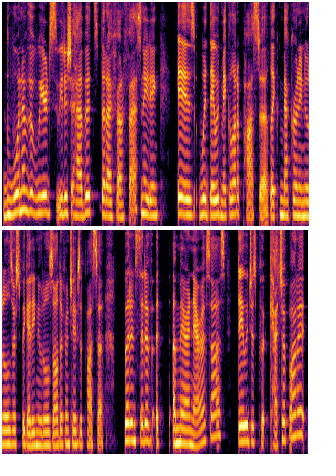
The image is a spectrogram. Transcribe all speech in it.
one of the weird Swedish habits that I found fascinating is would they would make a lot of pasta, like macaroni noodles or spaghetti noodles, all different shapes of pasta. But instead of a, a marinara sauce, they would just put ketchup on it.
